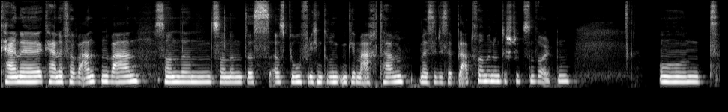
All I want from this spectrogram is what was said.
keine, keine Verwandten waren, sondern, sondern das aus beruflichen Gründen gemacht haben, weil sie diese Plattformen unterstützen wollten. Und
